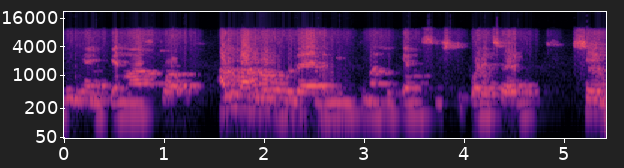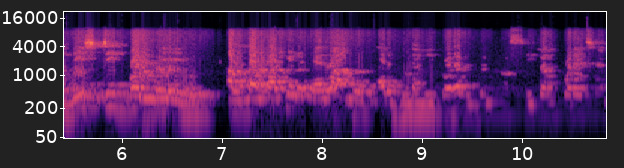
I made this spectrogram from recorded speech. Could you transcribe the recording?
দুনিয়ায় কেন আসছো? আল্লাহ রব্বুল আলামিন তোমাকে কেন সৃষ্টি করেছেন? সে নিশ্চিত বলবে, আল্লাহ পাকের ইবাদত আর গুনাহি করার জন্য সৃজন করেছেন।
